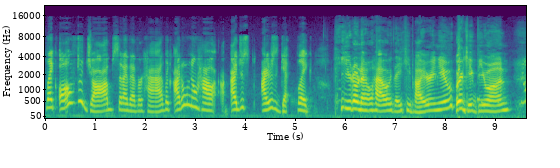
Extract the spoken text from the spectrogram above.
like all of the jobs that I've ever had. Like I don't know how. I just I just get like You don't know how they keep hiring you or keep you on. No,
